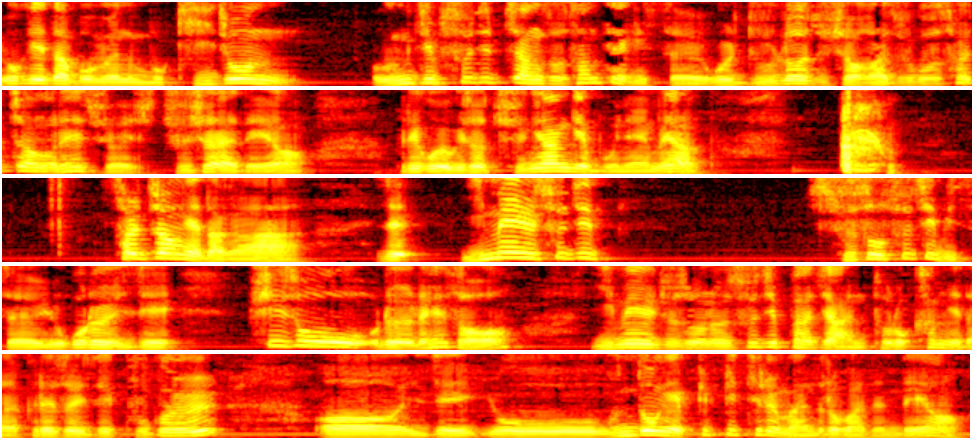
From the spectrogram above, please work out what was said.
여기다 보면 뭐 기존 응집 수집 장소 선택 있어요. 이걸 눌러 주셔 가지고 설정을 해 주셔야 돼요. 그리고 여기서 중요한 게 뭐냐면 설정에다가 이제 이메일 수집 주소 수집 있어요. 요거를 이제 취소를 해서 이메일 주소는 수집하지 않도록 합니다. 그래서 이제 구글 어 이제 요 운동의 PPT를 만들어 봤는데요.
